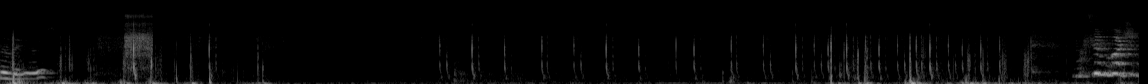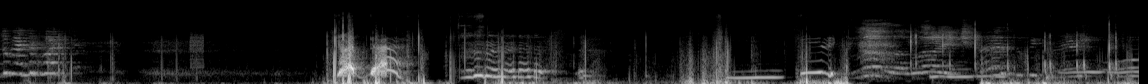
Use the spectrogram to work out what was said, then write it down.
Не дивись. Максим хоче до мене хоче. Я де? Кірі. Читаю собі книжку.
